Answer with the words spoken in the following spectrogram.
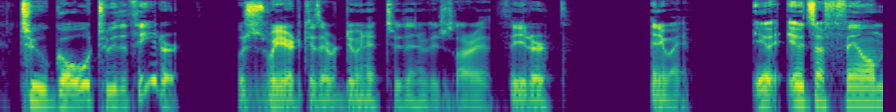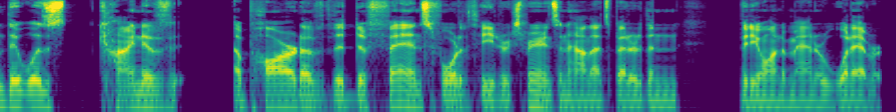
to go to the theater, which is weird because they were doing it to the individuals already at the theater. Anyway, it, it's a film that was kind of a part of the defense for the theater experience and how that's better than video on demand or whatever.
